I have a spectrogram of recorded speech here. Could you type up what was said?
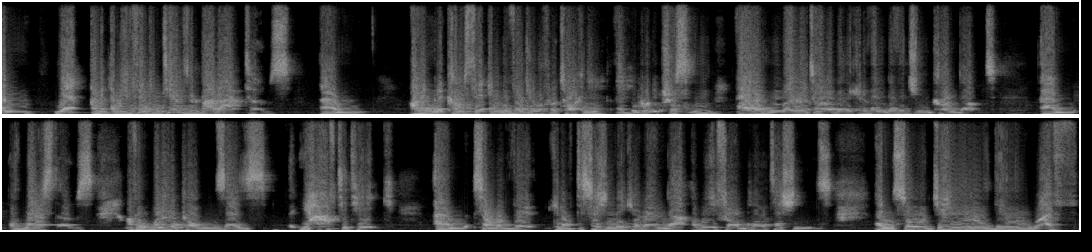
Um, yeah, I mean, I think in terms of bad actors, um, I think when it comes to individual, if we're talking, uh, we're to prison, um, where we're talking about the kind of individual conduct um, of ministers, I think one of the problems is that you have to take um, some of the kind of decision making around that away from politicians. And so, generally dealing with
